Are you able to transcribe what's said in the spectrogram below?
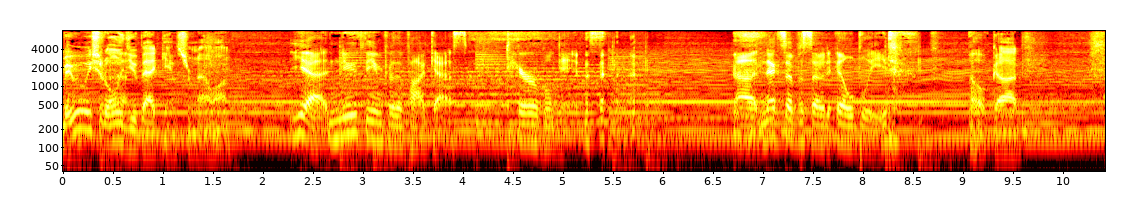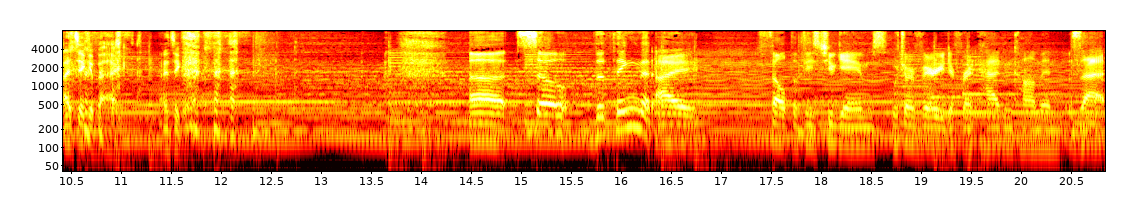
Maybe we should only do bad games from now on. Yeah, new theme for the podcast. Terrible games. uh, next episode, Illbleed. Oh, God. I take it back. I take it back. Uh, so the thing that I felt that these two games, which are very different, had in common was that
